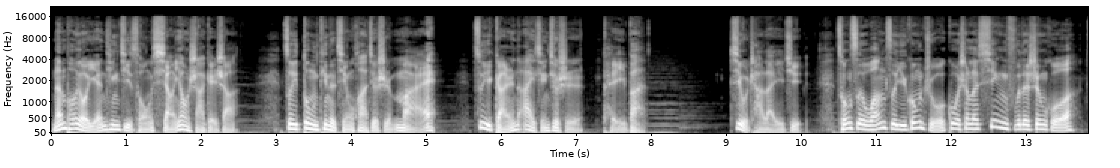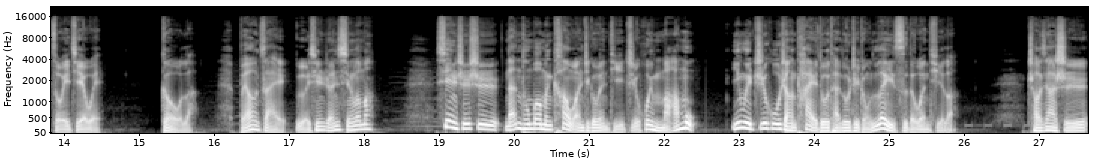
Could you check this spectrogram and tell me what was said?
男朋友言听计从，想要啥给啥。最动听的情话就是买，最感人的爱情就是陪伴。就差来一句：“从此王子与公主过上了幸福的生活。”作为结尾，够了，不要再恶心人行了吗？现实是，男同胞们看完这个问题只会麻木，因为知乎上太多太多这种类似的问题了。吵架时，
